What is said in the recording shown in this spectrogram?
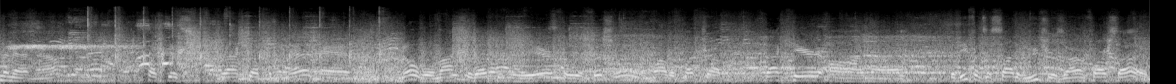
Puck gets racked up in the net, and Noble knocks it up into the air for the official. And while the puck drop back here on uh, the defensive side of neutral zone, far side.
